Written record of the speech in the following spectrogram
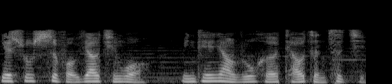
耶稣是否邀请我明天要如何调整自己？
